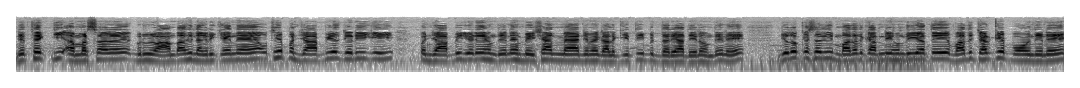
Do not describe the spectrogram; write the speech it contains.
ਜਿੱਥੇ ਕਿ ਅੰਮ੍ਰਿਤਸਰ ਗੁਰੂ ਰਾਮਦਾਸ ਦੀ ਨਗਰੀ ਕਹਿੰਦੇ ਆ, ਉੱਥੇ ਪੰਜਾਬੀਅਤ ਜਿਹੜੀ ਕਿ ਪੰਜਾਬੀ ਜਿਹੜੇ ਹੁੰਦੇ ਨੇ, ਹਮੇਸ਼ਾ ਮੈਂ ਜਿਵੇਂ ਗੱਲ ਕੀਤੀ ਵੀ ਦਰਿਆ ਦਿਲ ਹੁੰਦੇ ਨੇ, ਜਦੋਂ ਕਿਸੇ ਦੀ ਮਦਦ ਕਰਨੀ ਹੁੰਦੀ ਆ ਤੇ ਵੱਧ ਚੜ ਕੇ ਪਹੁੰਚਦੇ ਨੇ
